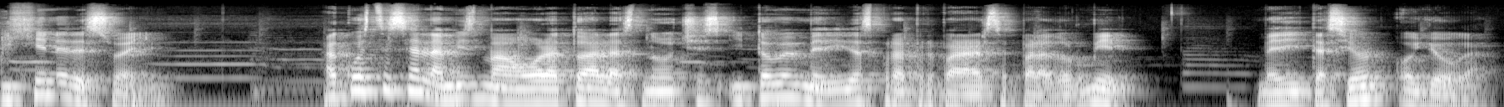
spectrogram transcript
Higiene de sueño. Acuéstese a la misma hora todas las noches y tome medidas para prepararse para dormir. Meditación o yoga.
